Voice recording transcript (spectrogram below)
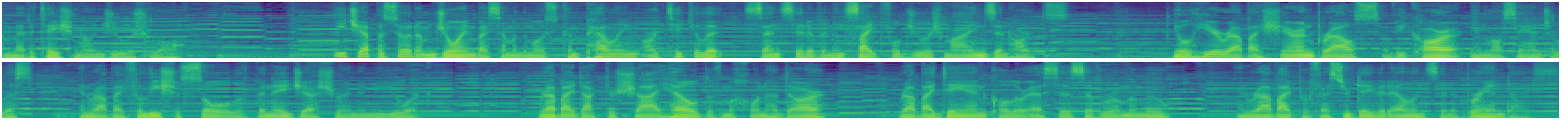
a meditation on Jewish law. Each episode, I'm joined by some of the most compelling, articulate, sensitive, and insightful Jewish minds and hearts. You'll hear Rabbi Sharon Brous of Ikar in Los Angeles and Rabbi Felicia Sol of B'nai Jeshurun in New York. Rabbi Dr. Shai Held of Machon Hadar, Rabbi Dan Kohler of Romemu, and Rabbi Professor David Ellenson of Brandeis.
